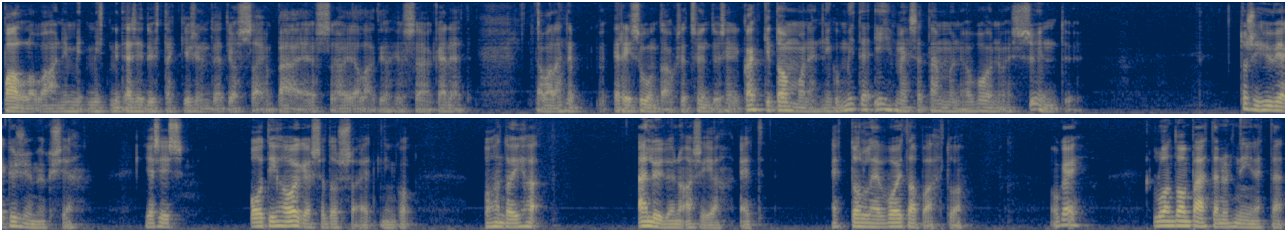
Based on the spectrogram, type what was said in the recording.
pallo vaan, niin mi- miten siitä yhtäkkiä syntyy, että jossain on pää ja jossain on jalat ja jossain on kädet. Tavallaan, että ne eri suuntaukset syntyy siihen. Kaikki tommonen, niin kuin, miten ihmeessä tämmöinen on voinut edes syntyä? Tosi hyviä kysymyksiä. Ja siis oot ihan oikeassa tossa, että niinku, onhan toi ihan älytön asia, että et tolleen voi tapahtua. Okei, okay. luonto on päättänyt niin, että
